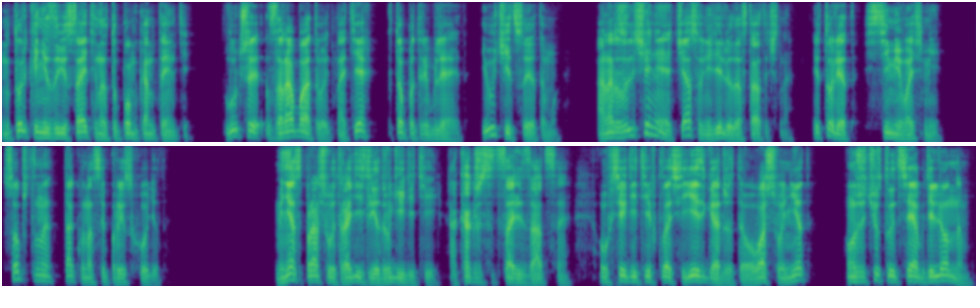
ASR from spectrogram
но только не зависайте на тупом контенте. Лучше зарабатывать на тех, кто потребляет, и учиться этому. А на развлечения часа в неделю достаточно. И то лет с 7-8. Собственно, так у нас и происходит. Меня спрашивают родители других детей: "А как же социализация? У всех детей в классе есть гаджеты, а у вашего нет? Он же чувствует себя обделенным».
